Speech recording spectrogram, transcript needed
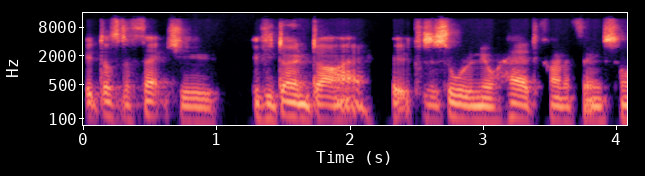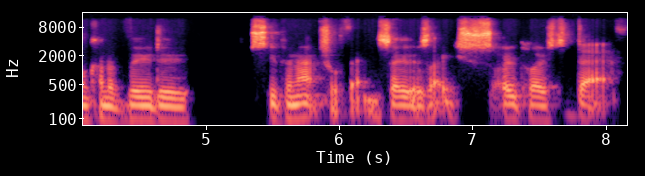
it doesn't affect you if you don't die because it's all in your head kind of thing, some kind of voodoo supernatural thing. So it was like so close to death.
